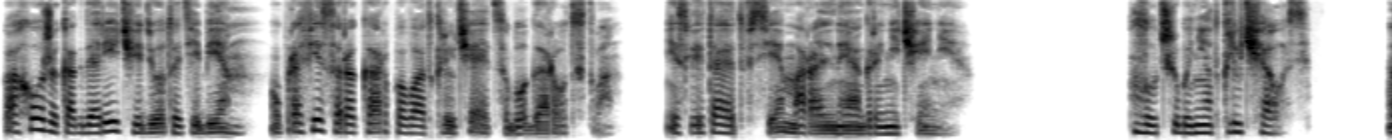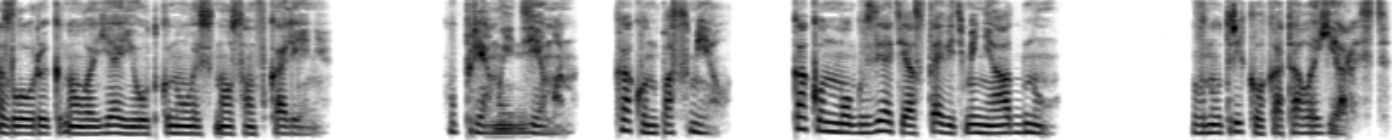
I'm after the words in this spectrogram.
«Похоже, когда речь идет о тебе, у профессора Карпова отключается благородство и слетают все моральные ограничения». «Лучше бы не отключалась», Зло рыкнула я и уткнулась носом в колени. Упрямый демон. Как он посмел? Как он мог взять и оставить меня одну? Внутри клокотала ярость.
